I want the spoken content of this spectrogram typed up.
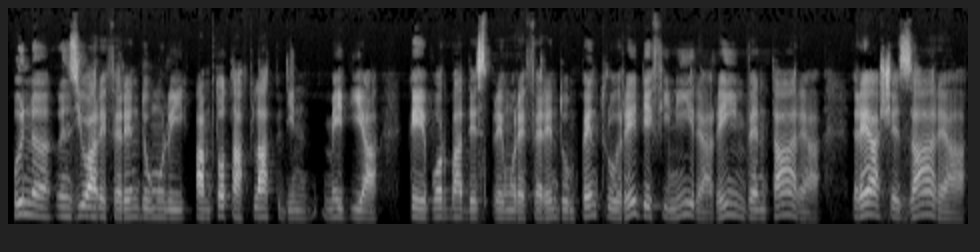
Până în ziua referendumului am tot aflat din media că e vorba despre un referendum pentru redefinirea, reinventarea, reașezarea,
